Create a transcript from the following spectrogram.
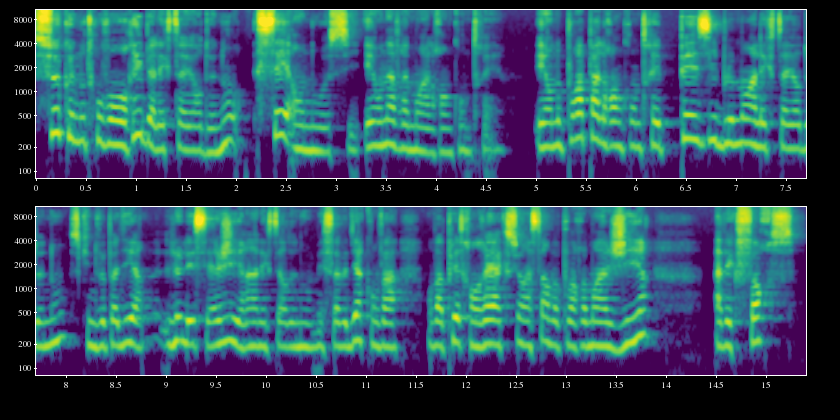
ce que nous trouvons horrible à l'extérieur de nous, c'est en nous aussi, et on a vraiment à le rencontrer. Et on ne pourra pas le rencontrer paisiblement à l'extérieur de nous, ce qui ne veut pas dire le laisser agir hein, à l'extérieur de nous, mais ça veut dire qu'on va, on va plus être en réaction à ça, on va pouvoir vraiment agir avec force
